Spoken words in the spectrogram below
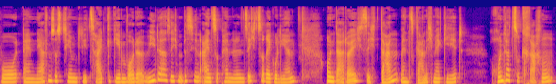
wo dein Nervensystem die Zeit gegeben wurde, wieder sich ein bisschen einzupendeln, sich zu regulieren und dadurch sich dann, wenn es gar nicht mehr geht, runterzukrachen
